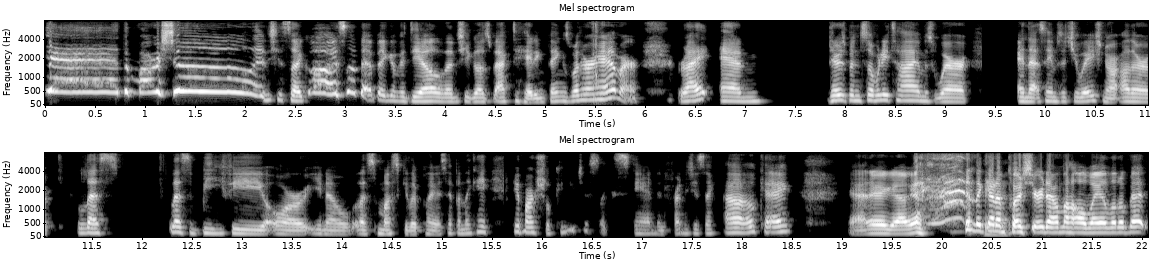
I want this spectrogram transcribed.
yeah the marshal! And she's like oh it's not that big of a deal. And then she goes back to hitting things with her hammer right? And there's been so many times where in that same situation or other less less beefy or you know less muscular players have been like hey hey marshall can you just like stand in front? And she's like oh okay. Yeah there you go. And they kind of push her down the hallway a little bit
